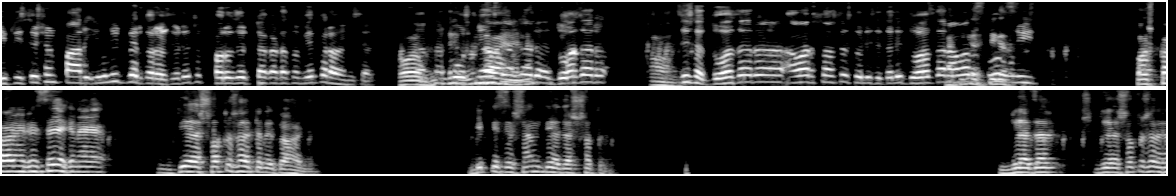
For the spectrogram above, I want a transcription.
ডিপ্রিসিয়েশন পার ইউনিট বের করা হয়েছে। ওটা তো খরচের টাকাটা তো বের করা হয়নি স্যার। আপনার কোর্স নিয়ে আছে আপনার দু হাজার জি স্যার দু হাজার আওয়ার্স আছে চলেছে তাহলে দু হাজার হ্যাঁ, আওয়ার ঠিক আছে। উনিশ কস্ট হচ্ছে এখানে দুই হাজার সতেরো সালেরটা বের করা হয়নি। ডিপ্রিসিয়েশন দুই হাজার সতেরো। দুই হাজার দুই হাজার সতেরো সালে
